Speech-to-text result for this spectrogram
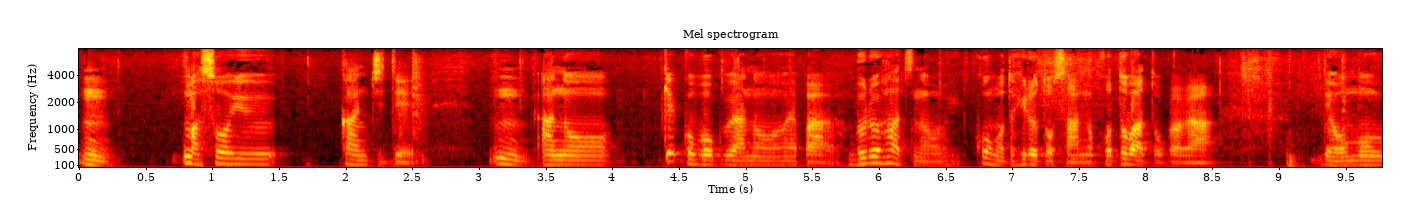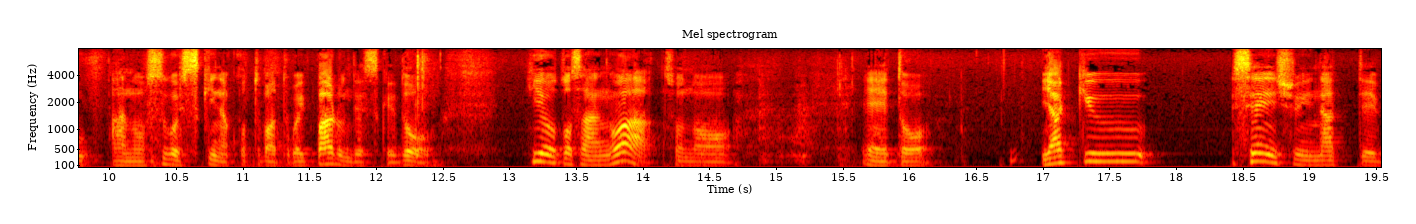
うん。まあそういう感じで。うん。あの結構僕あのやっぱブルーハーツの河本大翔さんの言葉とかがで思うあのすごい好きな言葉とかいっぱいあるんですけど大翔さんはそのえっ、ー、と野球選手になって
